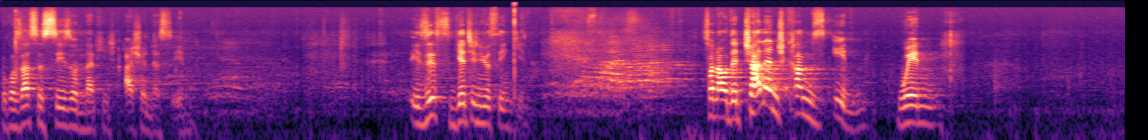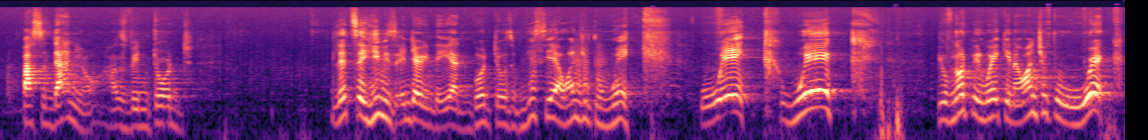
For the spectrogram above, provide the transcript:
Because that's the season that he ushered us in. Is this getting you thinking? So now the challenge comes in when Pastor Daniel has been told let's say him is entering the year and God tells him, This year I want you to work. Work, work. You've not been working. I want you to work.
